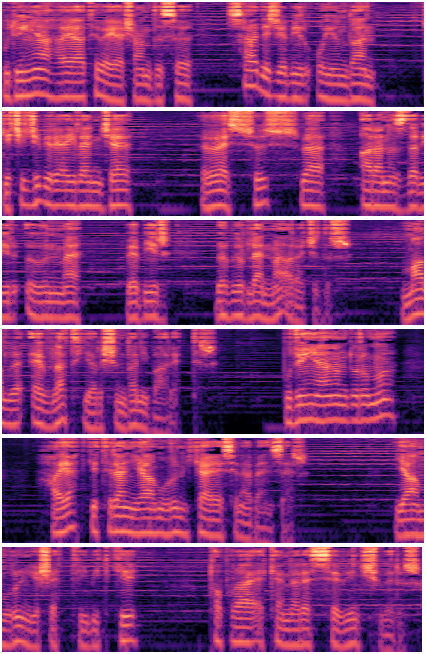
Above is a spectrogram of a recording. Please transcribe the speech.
bu dünya hayatı ve yaşantısı sadece bir oyundan, geçici bir eğlence ve süs ve aranızda bir övünme ve bir böbürlenme aracıdır. Mal ve evlat yarışından ibarettir. Bu dünyanın durumu hayat getiren yağmurun hikayesine benzer. Yağmurun yeşettiği bitki toprağa ekenlere sevinç verir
